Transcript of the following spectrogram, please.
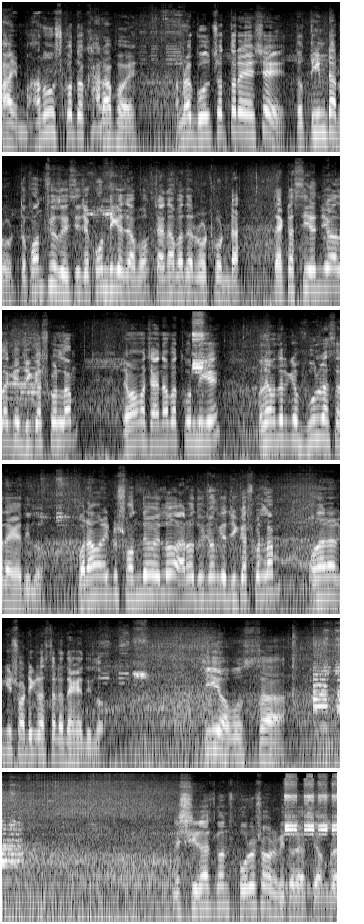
ভাই, মানুষ কত খারাপ হয়। আমরা গোল চত্বরে এসে তো তিনটা রোড তো কনফিউজ হয়েছি যে কোন দিকে যাব, চায়নাবাদের রোড কোনটা। তো একটা সিএনজিওয়ালাকে জিজ্ঞাসা করলাম যে, মামা, চায়নাবাদ কোন দিকে? উনি আমাদেরকে ভুল রাস্তা দেখা দিল। পরে আমার একটু সন্দেহ হইল আরও দুজনকে জিজ্ঞাসা করলাম, ওনারা আর কি সঠিক রাস্তাটা দেখা দিল। কি অবস্থা? সিরাজগঞ্জ পৌরসভার ভিতরে আছি আমরা।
